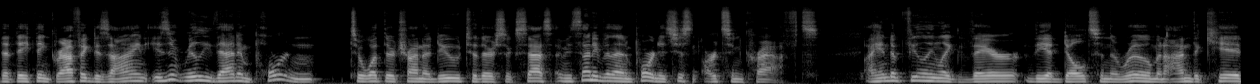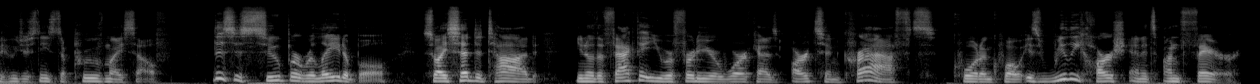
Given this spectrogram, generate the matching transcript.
that they think graphic design isn't really that important to what they're trying to do to their success. I mean, it's not even that important, it's just arts and crafts. I end up feeling like they're the adults in the room and I'm the kid who just needs to prove myself. This is super relatable. So I said to Todd, you know, the fact that you refer to your work as arts and crafts, quote unquote, is really harsh and it's unfair.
